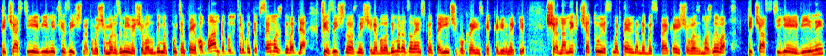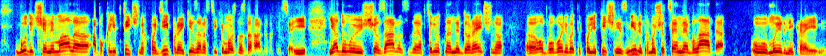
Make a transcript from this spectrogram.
під час цієї війни фізично, тому що ми розуміємо, що Володимир Путін та його банда будуть робити все можливе для фізичного знищення Володимира Зеленського та інших українських керівників, що на них чатує смертельна небезпека, і що можливо під час цієї війни будуть ще немало апокаліптичних подій, про які зараз тільки можна здогадуватися. І я думаю, що зараз абсолютно недоречно е, обговорювати політичні зміни, тому що це не влада. У мирній країні,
